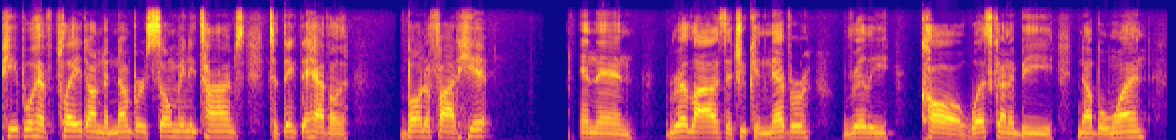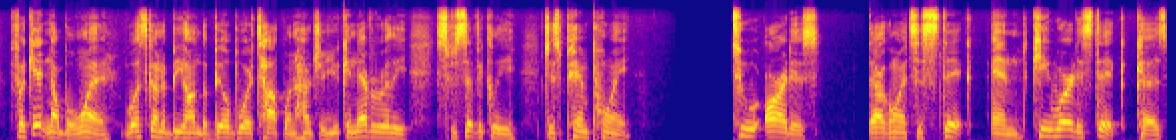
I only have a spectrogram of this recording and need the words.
People have played on the numbers so many times to think they have a bona fide hit and then realize that you can never really call what's going to be number one forget number one, what's going to be on the Billboard Top 100. You can never really specifically just pinpoint two artists that are going to stick. And keyword is stick because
